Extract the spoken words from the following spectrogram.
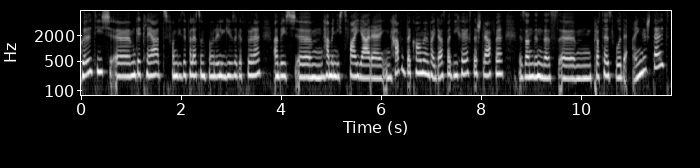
gültig ähm, geklärt von dieser Verletzung von religiösen Gefühlen. Aber ich ähm, habe nicht zwei Jahre in Haft bekommen, weil das war die höchste Strafe, sondern das ähm, Prozess wurde eingestellt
